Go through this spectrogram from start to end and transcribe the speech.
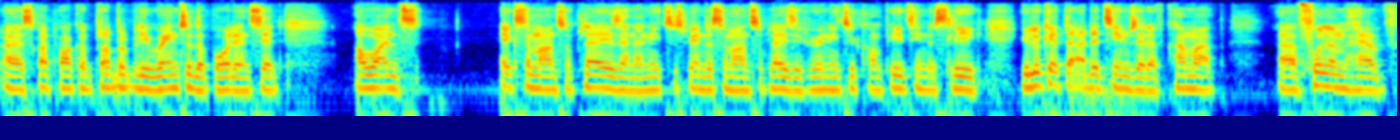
uh, Scott Parker probably went to the board and said, I want X amounts of players and I need to spend this amount of players if we need to compete in this league. You look at the other teams that have come up. Uh, Fulham have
